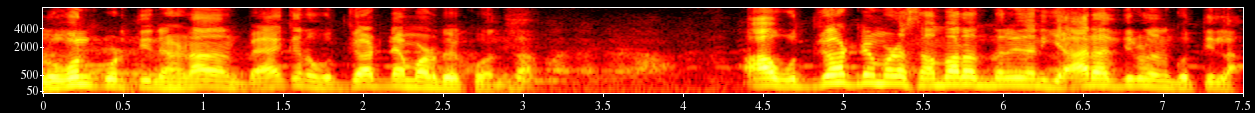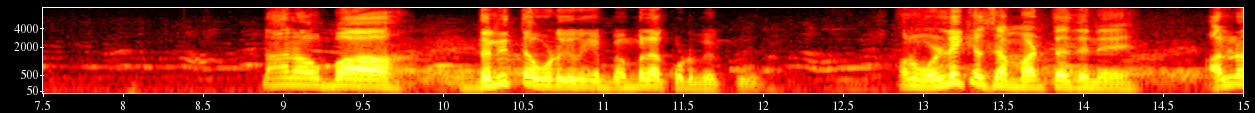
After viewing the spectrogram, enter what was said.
ಲೋನ್ ಕೊಡ್ತೀನಿ ಹಣ, ನಾನು ಬ್ಯಾಂಕನ್ನು ಉದ್ಘಾಟನೆ ಮಾಡಬೇಕು ಅಂತ. ಆ ಉದ್ಘಾಟನೆ ಮಾಡೋ ಸಮಾರಂಭದಲ್ಲಿ ನನಗೆ ಯಾರ ಅತಿಥಿಗಳು ನನಗೆ ಗೊತ್ತಿಲ್ಲ. ನಾನು ಒಬ್ಬ ದಲಿತ ಹುಡುಗನಿಗೆ ಬೆಂಬಲ ಕೊಡಬೇಕು. ಅವನು ಒಳ್ಳೆ ಕೆಲಸ ಮಾಡ್ತಾ ಇದ್ದೇನೆ ಅನ್ನೋ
